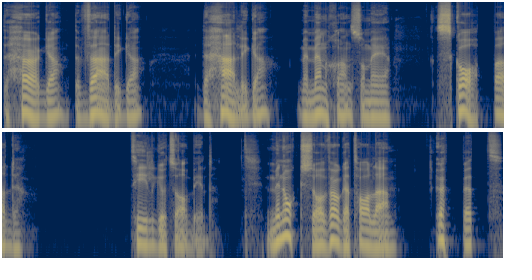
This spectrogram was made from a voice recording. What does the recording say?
det höga, det värdiga, det härliga med människan som är skapad till Guds avbild. Men också vågar tala öppet,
